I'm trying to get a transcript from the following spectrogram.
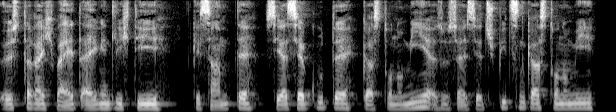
österreichweit eigentlich die gesamte sehr, sehr gute Gastronomie, also sei es jetzt Spitzengastronomie,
